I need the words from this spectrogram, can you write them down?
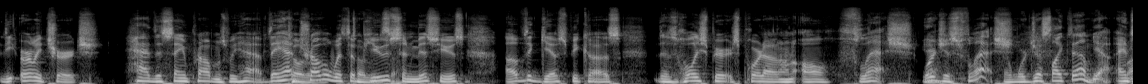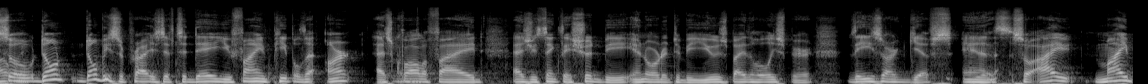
the early church had the same problems we have. They had Totally. trouble with Totally abuse so. and misuse of the gifts because the Holy Spirit is poured out on all flesh. We're just flesh. And we're just like them. Yeah, and so we? don't don't be surprised if today you find people that aren't as qualified as you think they should be in order to be used by the Holy Spirit. These are gifts, and Yes. so I my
